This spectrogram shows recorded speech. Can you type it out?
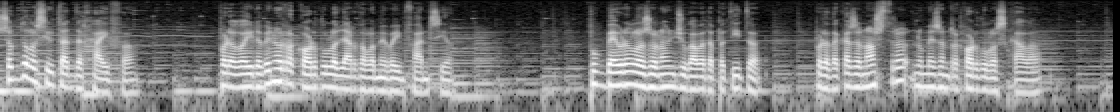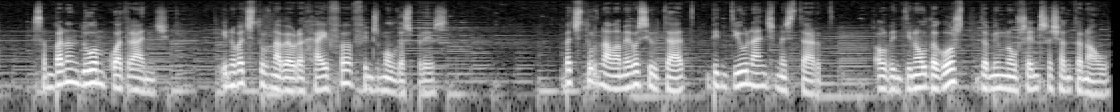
Soc de la ciutat de Haifa, però gairebé no recordo la llar de la meva infància. Puc veure la zona on jugava de petita, però de casa nostra només en recordo l'escala. Se'n van endur amb 4 anys i no vaig tornar a veure Haifa fins molt després. Vaig tornar a la meva ciutat 21 anys més tard, el 29 d'agost de 1969,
